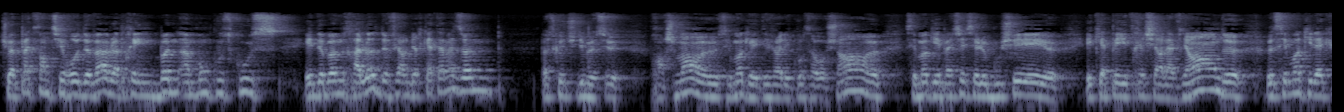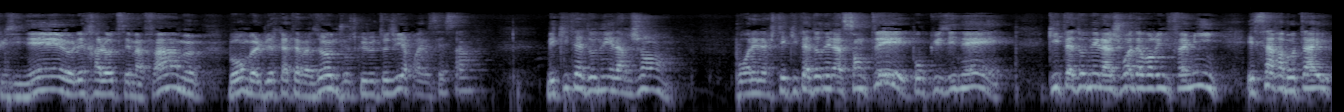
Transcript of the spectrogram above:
tu vas pas te sentir redevable après un bon couscous et de bonnes chalotes de faire le birkat Amazon. Parce que tu dis, monsieur, franchement, euh, c'est moi qui ai été faire les courses à Auchan, euh, c'est moi qui ai passé c'est le boucher euh, et qui a payé très cher la viande, c'est moi qui l'ai cuisiné, les chalotes c'est ma femme, bon, ben, le birkat Amazon, je vois ce que je veux te dire, c'est ça. Mais qui t'a donné l'argent pour aller l'acheter? Qui t'a donné la santé pour cuisiner? Qui t'a donné la joie d'avoir une famille? Et ça, Rabotaille,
